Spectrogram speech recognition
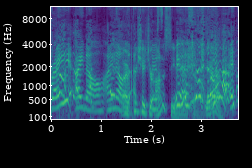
right? I know, I know. I appreciate your There's- honesty. About. Yeah. yeah, it's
